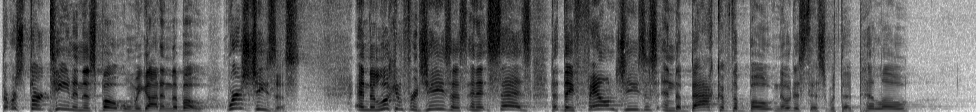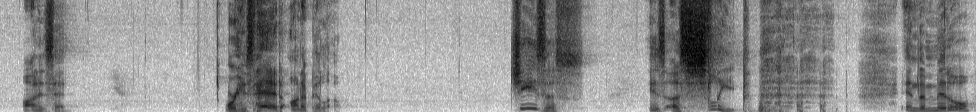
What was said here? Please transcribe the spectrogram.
There was 13 in this boat when we got in the boat. Where's Jesus? And they're looking for Jesus, and it says that they found Jesus in the back of the boat. Notice this with a pillow on his head, or his head on a pillow. Jesus is asleep in the middle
